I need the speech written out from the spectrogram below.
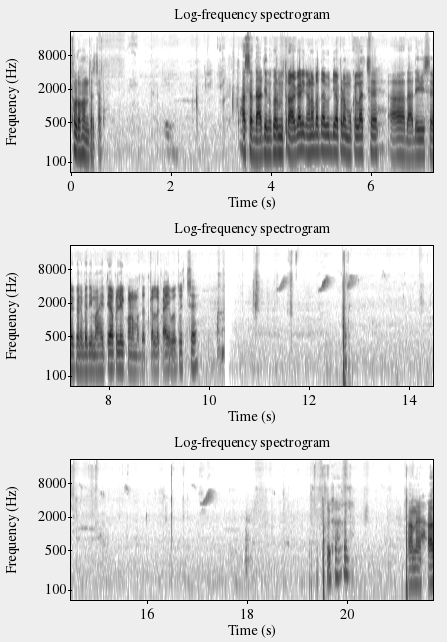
થોડું અંદર ચાલો. આ છે દાદીનું ઘર મિત્રો, આગળ ઘણા બધા વીડિયો આપણે મોકલા જ છે. આ દાદી વિશે ઘણી બધી માહિતી આપેલી કોણ મદદ કરી એ બધું જ છે? અને આ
